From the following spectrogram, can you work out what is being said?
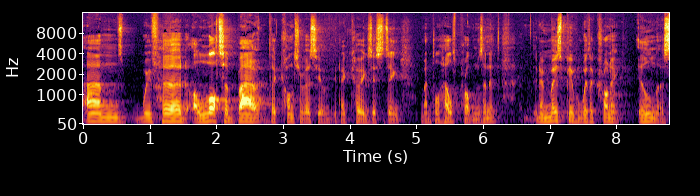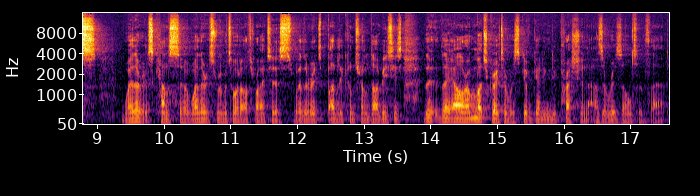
And we've heard a lot about the controversy of you know, coexisting mental health problems. And it, you know, most people with a chronic illness, whether it's cancer, whether it's rheumatoid arthritis, whether it's badly controlled diabetes, they, are a much greater risk of getting depression as a result of that.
